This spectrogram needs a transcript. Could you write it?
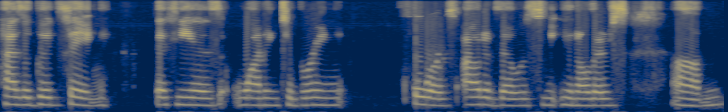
has a good thing that he is wanting to bring forth out of those you know there's um,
